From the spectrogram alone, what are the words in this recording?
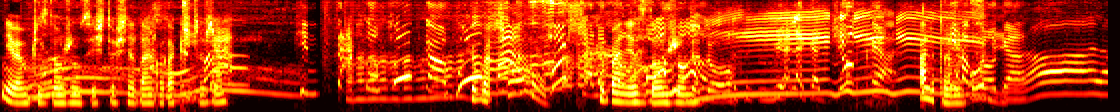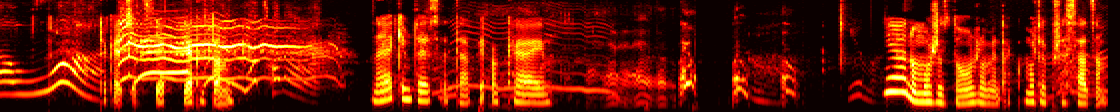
Nie wiem, czy zdążę zjeść to śniadanko, tak szczerze. Chyba, chyba nie zdążą. Ale to nic. Czekajcie, jak, jak tam? Na jakim to jest etapie? Okej. Nie, no może zdążą jednak, może przesadzam.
